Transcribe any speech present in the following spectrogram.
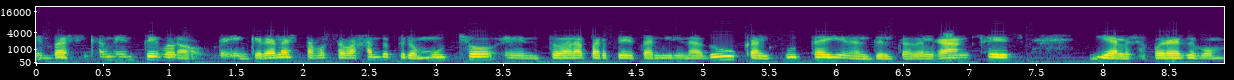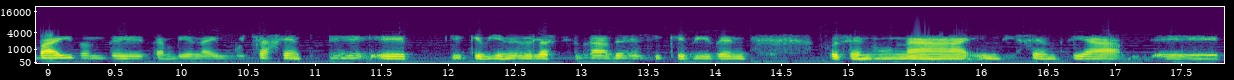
Eh, básicamente, bueno, en Kerala estamos trabajando, pero mucho en toda la parte de Tamil Nadu, Calcuta y en el delta del Ganges y a las afueras de Bombay, donde también hay mucha gente eh, que viene de las ciudades y que viven pues en una indigencia eh,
